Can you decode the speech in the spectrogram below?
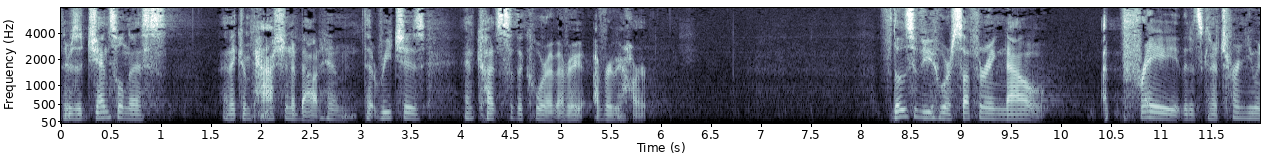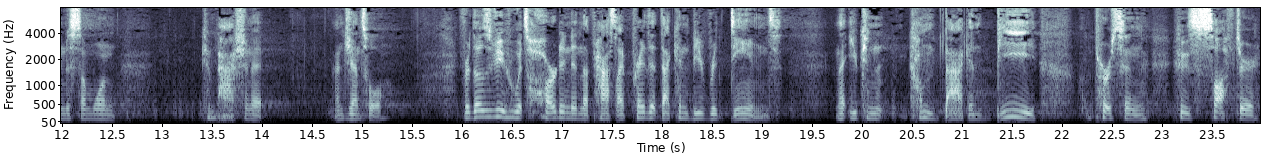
there's a gentleness and a compassion about him that reaches and cuts to the core of every, every heart. For those of you who are suffering now, I pray that it's going to turn you into someone compassionate and gentle. For those of you who it's hardened in the past, I pray that that can be redeemed, that you can come back and be a person who's softer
